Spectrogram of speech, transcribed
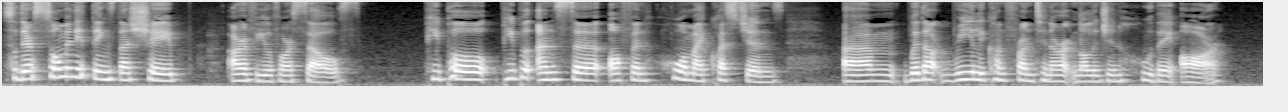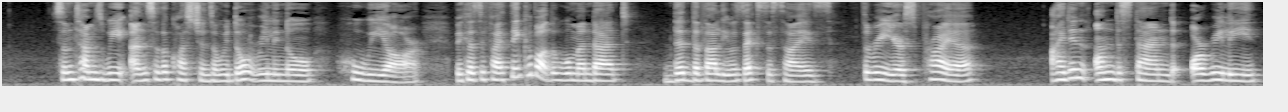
So, there's so many things that shape our view of ourselves. People, people answer often, Who are my questions? Um, without really confronting or acknowledging who they are. Sometimes we answer the questions and we don't really know who we are. Because if I think about the woman that did the values exercise three years prior, I didn't understand or really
